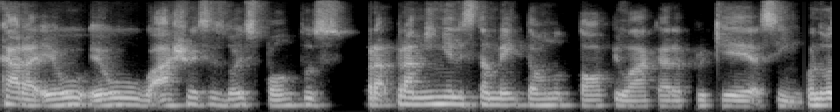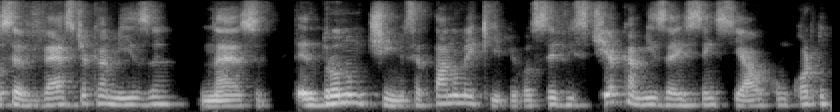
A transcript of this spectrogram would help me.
cara, eu, eu acho esses dois pontos, para mim, eles também estão no top lá, cara, porque, assim, quando você veste a camisa, né, você entrou num time, você está numa equipe, você vestir a camisa é essencial, concordo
